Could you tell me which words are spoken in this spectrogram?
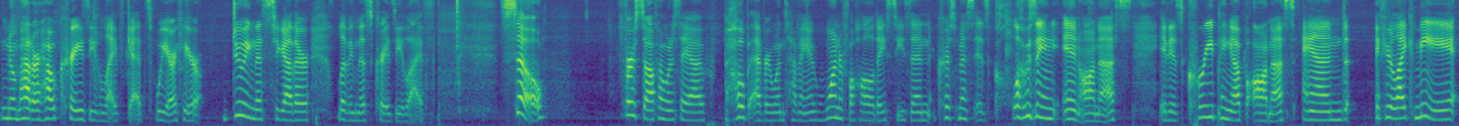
no matter how crazy life gets, we are here doing this together, living this crazy life. So, First off, I want to say I hope everyone's having a wonderful holiday season. Christmas is closing in on us, it is creeping up on us. And if you're like me,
